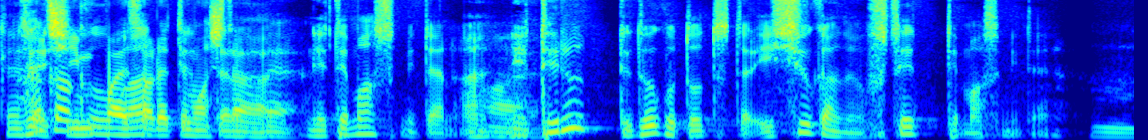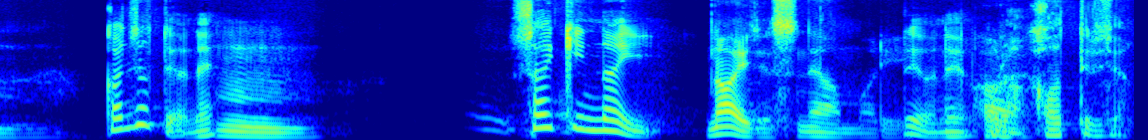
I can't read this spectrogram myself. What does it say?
先生心配されてましたよね。寝てますみたいな。あはい寝てるってどういうことって言ったら1週間で伏せってますみたいなうん。感じだったよね。うん。最近ないないですね、あんまり。だよね。はいほら、変わってるじゃん。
